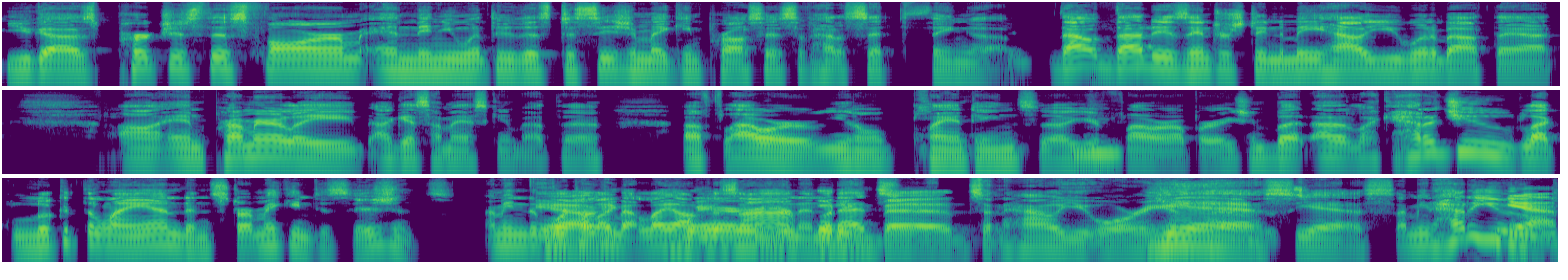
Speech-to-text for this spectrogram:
you guys purchased this farm and then you went through this decision making process of how to set the thing up. That that is interesting to me how you went about that. Uh, and primarily, I guess I'm asking about the uh, flower, you know, plantings, uh, your Mhm. flower operation. But uh, like, how did you like look at the land and start making decisions? I mean, we're talking like about layout where design, you're and putting that's beds and how you orient. yes, is- yes. I mean, how do you yeah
